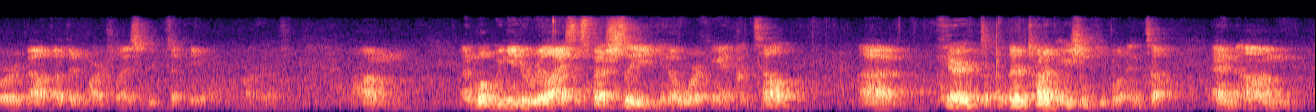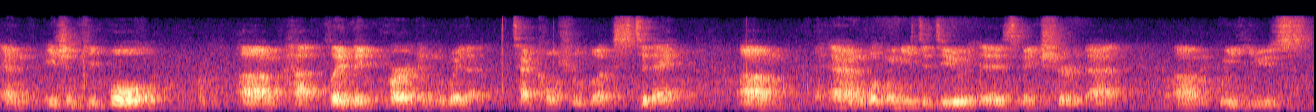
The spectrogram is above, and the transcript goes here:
or about other marginalized groups that they weren't part of. Um, and what we need to realize, especially you know working at Intel, uh, there, there are a ton of Asian people at Intel, and um, and Asian people um, ha play a big part in the way that tech culture looks today. Um, and what we need to do is make sure that um, we use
